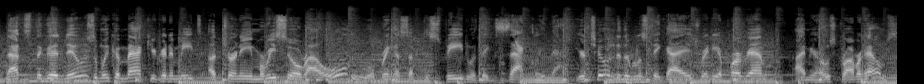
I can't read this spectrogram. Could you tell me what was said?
That's the good news. When we come back, you're going to meet attorney Mauricio Rauld, who will bring us up to speed with exactly that. You're tuned to the Real Estate Guys radio program. I'm your host, Robert Helms.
